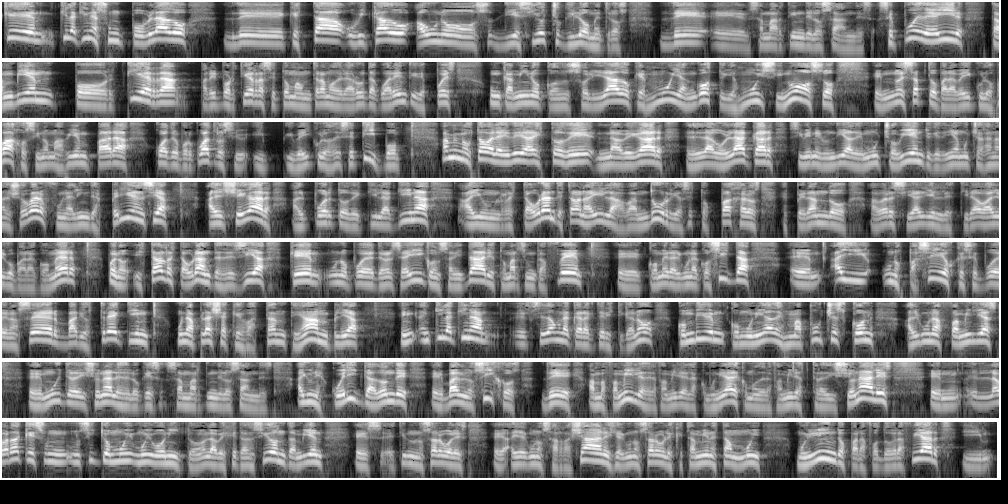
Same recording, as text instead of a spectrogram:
que Quilaquina es un poblado de, que está ubicado a unos 18 kilómetros de eh, San Martín de los Andes. Se puede ir también por tierra, para ir por tierra se toma un tramo de la ruta 40 y después un camino consolidado que es muy angosto y es muy sinuoso, eh, no es apto para vehículos bajos, sino más bien para 4x4 y, y, vehículos de ese tipo. A mí me gustaba la idea esto de navegar el lago Lácar, si bien era un día de mucho viento y que tenía muchas ganas de llover, fue una linda experiencia. Al llegar al puerto de Quilaquina hay un restaurante, estaban ahí las bandurrias, estos pájaros esperando a ver si alguien les tiraba algo para comer. Bueno, y está el restaurante, decía que uno puede tenerse ahí con sanitarios, tomarse un café, eh, comer alguna cosita. Eh, hay unos paseos que se pueden hacer, varios trekking, una playa que es bastante amplia. En, Quilaquina eh, se da una característica, ¿no? Conviven comunidades mapuches con algunas familias eh, muy tradicionales de lo que es San Martín de los Andes. Hay una escuelita donde eh, van los hijos de ambas familias, de la familia de las comunidades como de las familias tradicionales. Em, la verdad que es un, sitio muy, muy bonito. La vegetación también tiene unos árboles, hay algunos arrayanes y algunos árboles que también están muy, muy lindos para fotografiar y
